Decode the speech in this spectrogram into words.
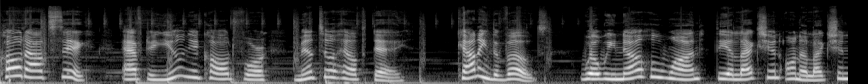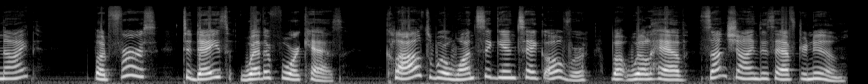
called out sick after union called for Mental Health Day. Counting the votes, will we know who won the election on election night? But first, today's weather forecast. Clouds will once again take over, but we'll have sunshine this afternoon.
